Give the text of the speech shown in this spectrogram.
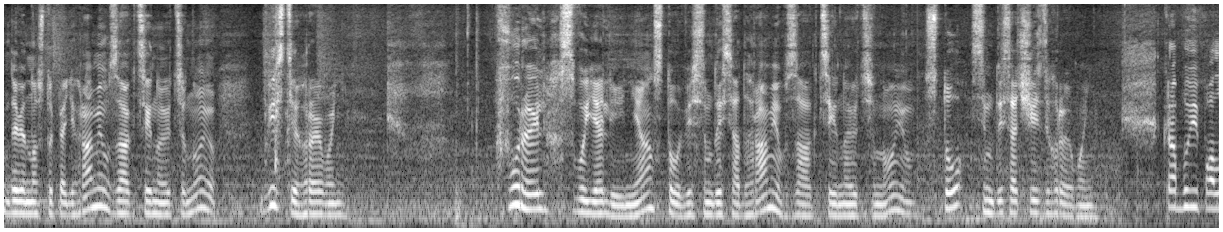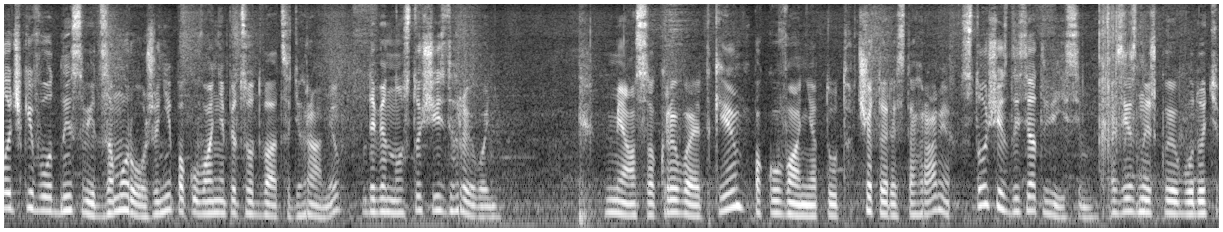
95 грамів за акційною ціною 200 гривень. Форель своя лінія 180 грамів за акційною ціною 176 гривень. Крабові палочки водний світ заморожені, пакування 520 грамів 96 гривень. М'ясо креветки, пакування тут 400 грамів 168. Зі знижкою будуть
